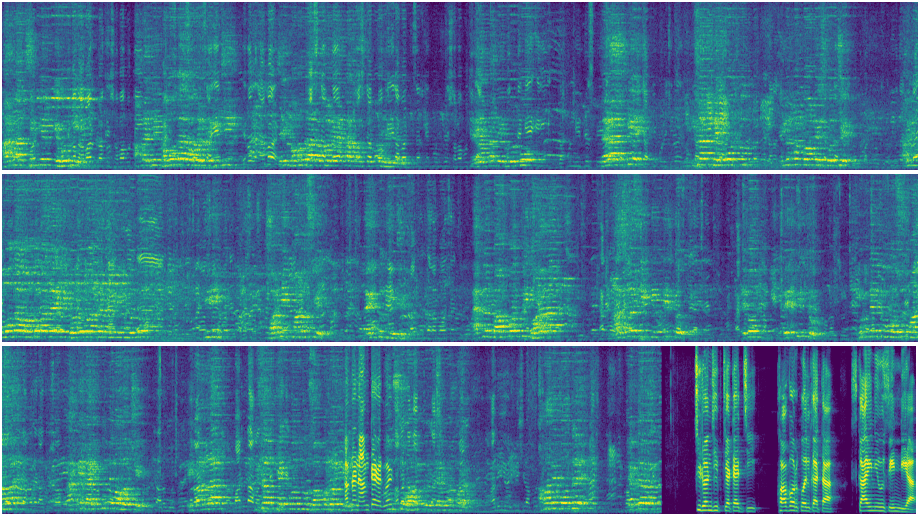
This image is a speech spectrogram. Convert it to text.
এবং আমার ব্লকের সভাপতি এবং আমার কথা ব্লকের আমার কিষাণ খেত মন্দিরের সভাপতিরা এই আপনাদের প্রত্যেকে এই যখন নির্দেশ পেয়ে চাকরি কংগ্রেস করছে আমি মমতা বন্দ্যোপাধ্যায়কে ধন্যবাদ জানাই এই জন্য তিনি সঠিক মানুষকে দায়িত্ব দিয়েছেন রঞ্জন দ্বারা মহাশয় তিনি একজন দম্পতি ঘরানা এখন রাজনৈতিক নেতৃত্ব আছেন এবং ব্যক্তিত্ব প্রোগ্রাম চলছে পূর্ণেন্দু বসু মহাশয় আপনার নামটা একটা চিরঞ্জীব চ্যাটার্জি খবর কলকাতা স্কাই নিউজ ইন্ডিয়া।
